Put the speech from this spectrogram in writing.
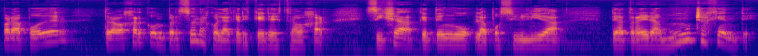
para poder trabajar con personas con las que querés trabajar. Si ya que tengo la posibilidad de atraer a mucha gente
